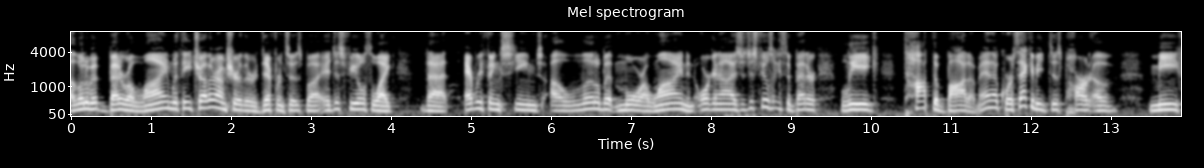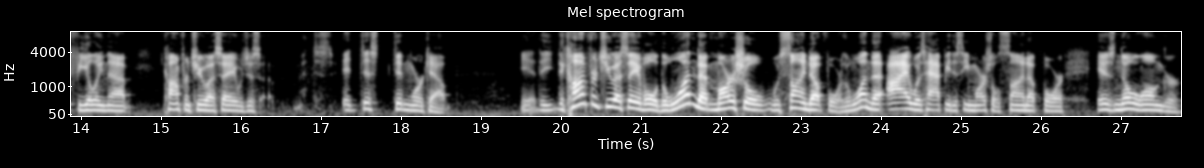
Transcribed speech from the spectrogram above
a little bit better aligned with each other. I'm sure there are differences, but it just feels like that everything seems a little bit more aligned and organized. It just feels like it's a better league, top to bottom. And of course, that could be just part of me feeling that Conference USA was just, just it just didn't work out. Yeah, the, the Conference USA of old, the one that Marshall was signed up for, the one that I was happy to see Marshall sign up for, is no longer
